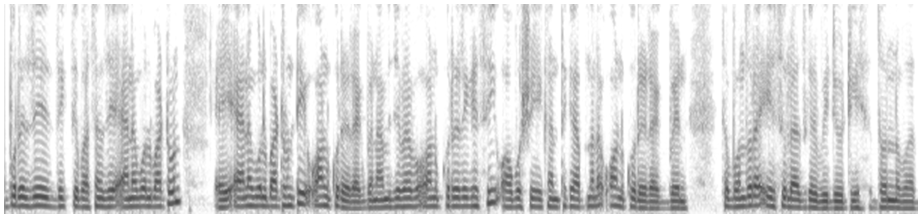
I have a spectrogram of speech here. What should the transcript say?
উপরে যে দেখতে পাচ্ছেন যে অ্যানেবল বাটন এই অ্যানেবল বাটনটি অন করে রাখবেন। আমি যেভাবে অন করে রেখেছি, অবশ্যই এখান থেকে আপনারা অন করে রাখবেন। তো বন্ধুরা, এই ছিল আজকের ভিডিওটি। ধন্যবাদ।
